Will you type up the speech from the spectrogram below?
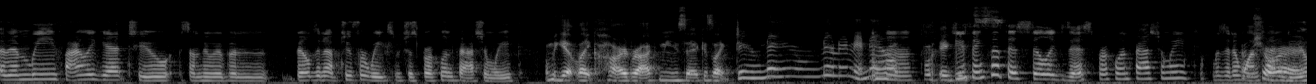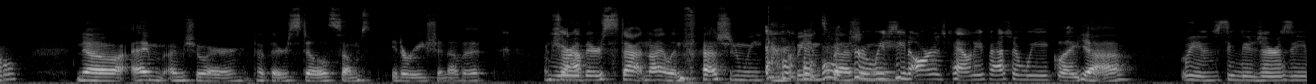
and then we finally get to something we've been building up to for weeks, which is Brooklyn Fashion Week. and we get like hard rock music. It's like, down, down, down. Like, Mm-hmm. Do you think that this still exists, Brooklyn Fashion Week? Was it a one-time sure. deal? No, I'm I'm sure that there's still some iteration of it. I'm sure there's Staten Island Fashion Week and Queens Fashion True. We've seen Orange County Fashion Week. Like, yeah, we've seen New Jersey.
